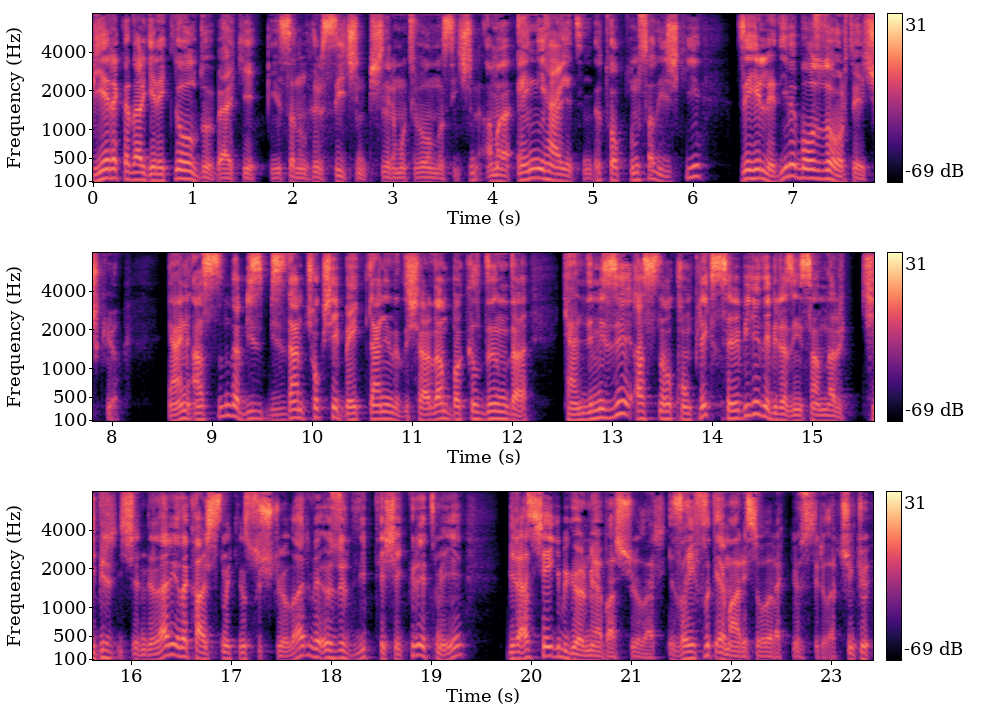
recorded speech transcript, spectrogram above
bir yere kadar gerekli olduğu belki insanın hırsı için, bir şeylere motive olması için ama en nihayetinde toplumsal ilişkiyi zehirlediği ve bozduğu ortaya çıkıyor. Yani aslında biz bizden çok şey beklendiğinde dışarıdan bakıldığında kendimizi aslında o kompleks sebebiyle de biraz insanlar kibir içindeler ya da karşısındakini suçluyorlar ve özür dileyip teşekkür etmeyi biraz şey gibi görmeye başlıyorlar. E, zayıflık emaresi olarak gösteriyorlar. Çünkü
